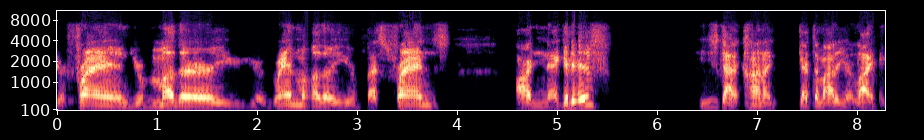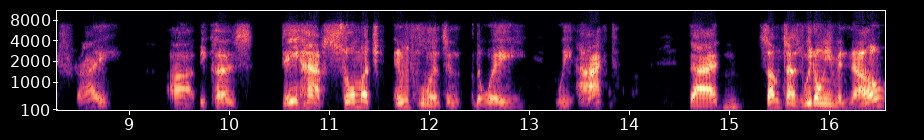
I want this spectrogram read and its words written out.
your friend, your mother, your grandmother, your best friends are negative, you just got to kind of get them out of your life, right? Uh, because they have so much influence in the way we act that mm-hmm. sometimes we don't even know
